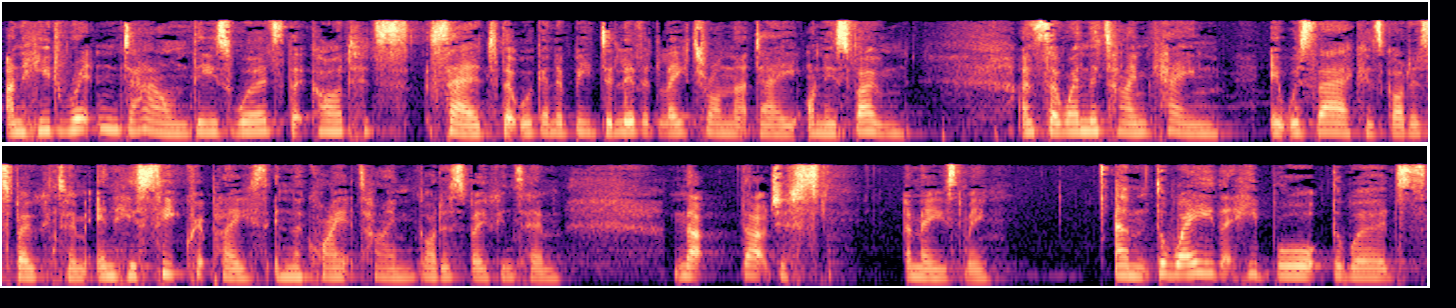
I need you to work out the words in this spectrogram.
And he'd written down these words that God had said that were going to be delivered later on that day on his phone. And so when the time came, it was there because God had spoken to him in his secret place, in the quiet time. God had spoken to him. And that, that just amazed me. Um, the way that he brought the words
